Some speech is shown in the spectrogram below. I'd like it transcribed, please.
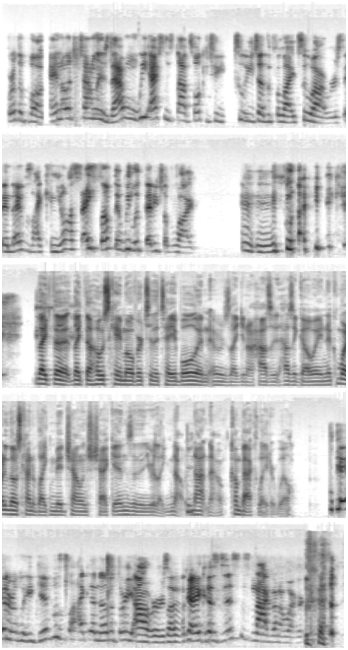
For the book, volcano challenge, that one we actually stopped talking to, to each other for like two hours, and they was like, "Can y'all say something?" We looked at each other like, like like the like the host came over to the table and it was like you know how's it how's it going? One of those kind of like mid challenge check-ins and then you're like no not now. Come back later will. Literally give us like another three hours okay? Because this is not gonna work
